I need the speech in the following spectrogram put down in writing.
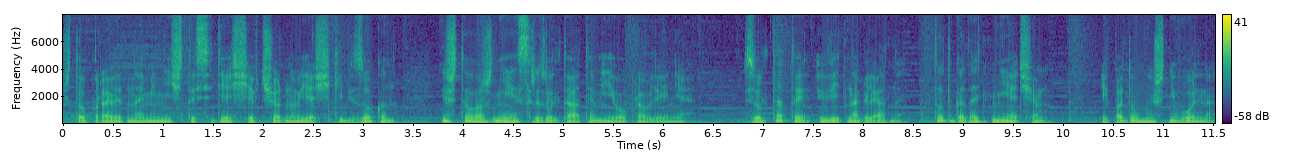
что правит нами нечто сидящее в черном ящике без окон, и что важнее с результатами его правления. Результаты ведь наглядны, тут гадать не о чем. И подумаешь невольно,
